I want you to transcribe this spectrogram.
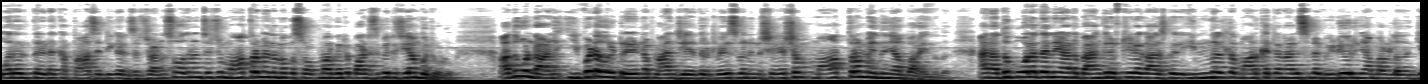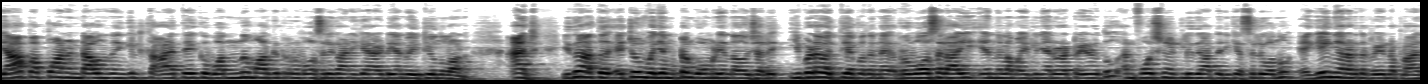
ഓരോരുത്തരുടെ കപ്പാസിറ്റിക്ക് അനുസരിച്ചാണ്. സോ അതിനനുസരിച്ച് മാത്രമേ നമുക്ക് സ്റ്റോക്ക് മാർക്കറ്റ് പാർട്ടിസിപ്പേറ്റ് ചെയ്യാൻ പറ്റുള്ളൂ. അതുകൊണ്ടാണ് ഇവിടെ ഒരു ട്രേഡിനെ പ്ലാൻ ചെയ്തത് ട്രേസ്മെന്റിന് ശേഷം മാത്രം എന്ന് ഞാൻ പറയുന്നത്. ആൻഡ് അതുപോലെ തന്നെയാണ് ബാങ്ക് നിഫ്റ്റിയുടെ കാലത്ത് ഇന്നലത്തെ മാർക്കറ്റ് അനാലിസിന്റെ വീഡിയോയിൽ ഞാൻ പറഞ്ഞുള്ളത് ഗ്യാപ്പ് അപ്പാണ് ഉണ്ടാവുന്നതെങ്കിൽ താഴത്തേക്ക് വന്ന് മാർക്കറ്റ് റിവേഴ്സൽ കാണിക്കാനായിട്ട് ഞാൻ വെയിറ്റ് ചെയ്യുന്നതാണ് ആൻഡ് ഇതിനകത്ത് ഏറ്റവും വലിയ മുട്ടൻ കോമഡി എന്താണെന്ന് വെച്ചാൽ ഇവിടെ എത്തിയപ്പോൾ തന്നെ റിവേഴ്സലായി എന്നുള്ള മൈൻഡിൽ ഞാനിവിടെ ട്രെയിൻ എടുത്തു. അൺഫോർച്ചുനേറ്റ്ലി ഇതിനകത്ത് എനിക്ക് എസ് എൽ വന്നു. എഗെയിൻ ഞാൻ അടുത്ത ട്രേഡിനെ പ്ലാൻ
